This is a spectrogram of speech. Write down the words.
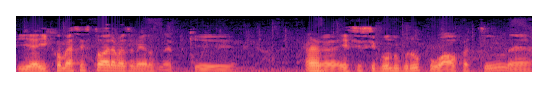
E aí começa a história, mais ou menos, né? Porque É. eh, esse segundo grupo, o Alpha Team, né?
